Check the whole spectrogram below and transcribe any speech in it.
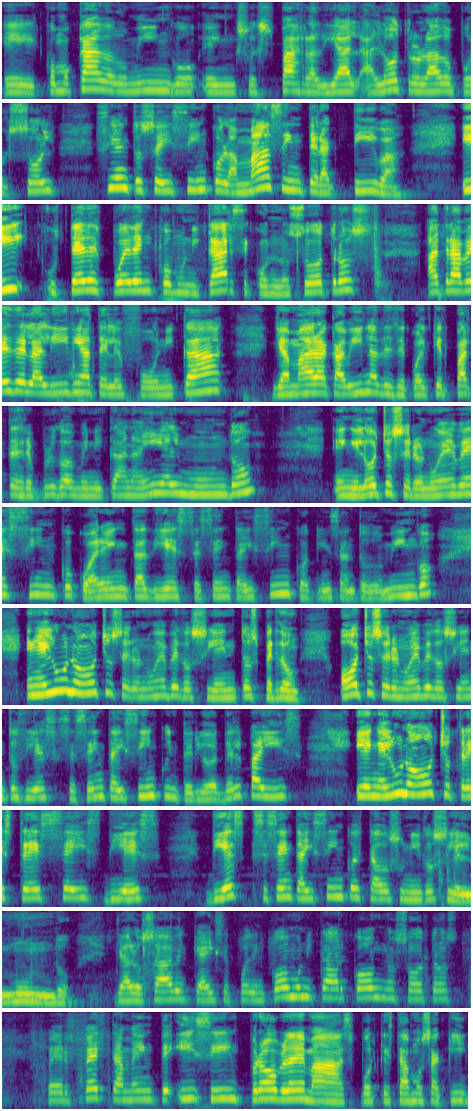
eh, como cada domingo, en su spa radial, al otro lado por Sol 106.5, la más interactiva. Y ustedes pueden comunicarse con nosotros a través de la línea telefónica, llamar a cabina desde cualquier parte de República Dominicana y el mundo en el 809-540-1065 aquí en Santo Domingo, en el 1-809-200, perdón, 809-210-65 interior del país y en el 1-833-610 1065 Estados Unidos y el mundo. Ya lo saben que ahí se pueden comunicar con nosotros perfectamente y sin problemas, porque estamos aquí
